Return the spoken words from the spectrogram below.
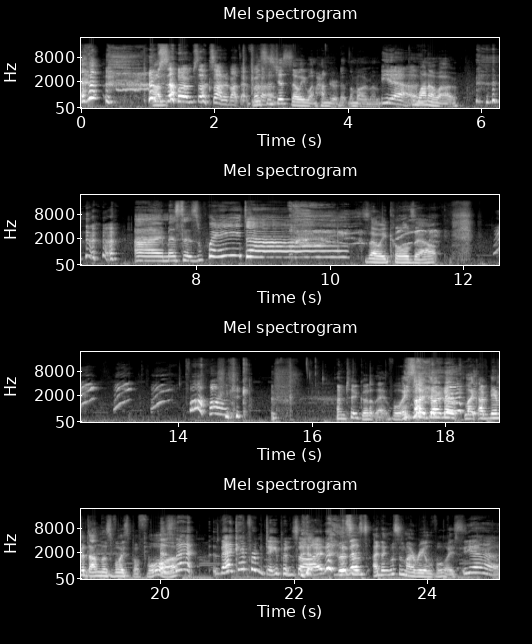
I'm Um, so I'm so excited about that This her. is just Zoe 100 at the moment. yeah. 100. I'm Mrs. Weedle. Zoe calls out. I'm too good at that voice. I don't know. Like I've never done this voice before. Is that that came from deep inside? this That's- is. I think this is my real voice. yeah.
